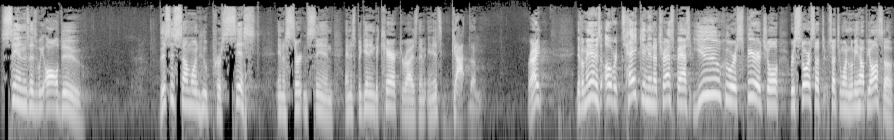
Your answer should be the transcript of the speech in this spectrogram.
sins as we all do? This is someone who persists in a certain sin and it's beginning to characterize them and it's got them. Right? If a man is overtaken in a trespass, you who are spiritual, restore such, such one. Let me help you also.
